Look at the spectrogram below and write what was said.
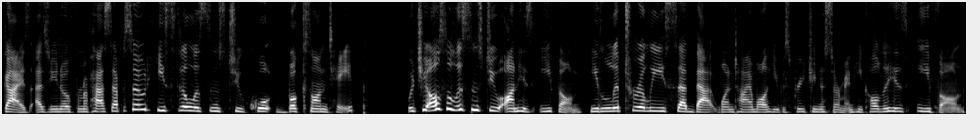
Guys, as you know from a past episode, he still listens to quote books on tape, which he also listens to on his e phone. He literally said that one time while he was preaching a sermon. He called it his e phone.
